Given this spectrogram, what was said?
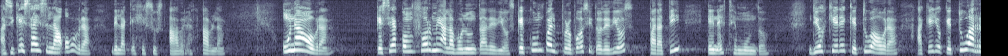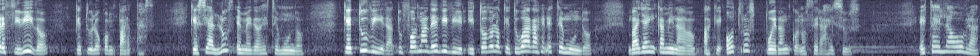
Así que esa es la obra de la que Jesús habla. Una obra que sea conforme a la voluntad de Dios, que cumpla el propósito de Dios para ti en este mundo. Dios quiere que tú ahora, aquello que tú has recibido, que tú lo compartas, que sea luz en medio de este mundo, que tu vida, tu forma de vivir y todo lo que tú hagas en este mundo vaya encaminado a que otros puedan conocer a Jesús. Esta es la obra,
